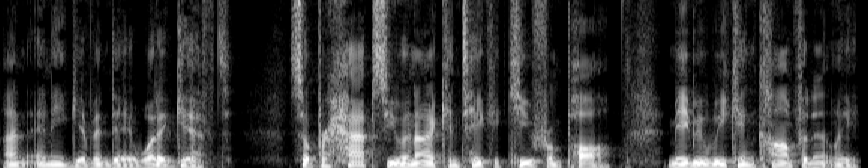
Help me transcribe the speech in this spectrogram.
on any given day. What a gift. So perhaps you and I can take a cue from Paul. Maybe we can confidently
